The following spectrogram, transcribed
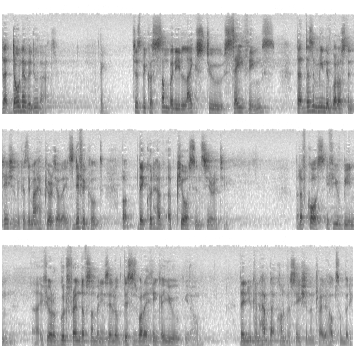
that. Don't ever do that. Like just because somebody likes to say things, that doesn't mean they've got ostentation because they might have purity of that. It's difficult, but they could have a pure sincerity. But of course, if you've been, uh, if you're a good friend of somebody and say, look, this is what I think. Are you, you know, then you can have that conversation and try to help somebody.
